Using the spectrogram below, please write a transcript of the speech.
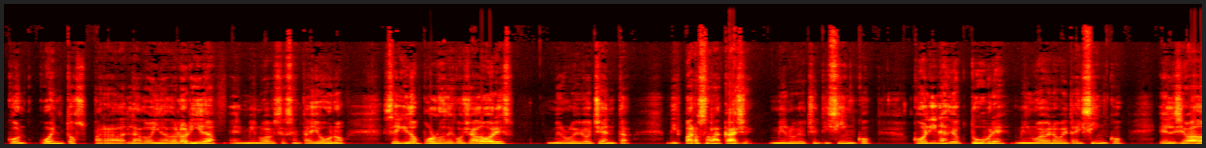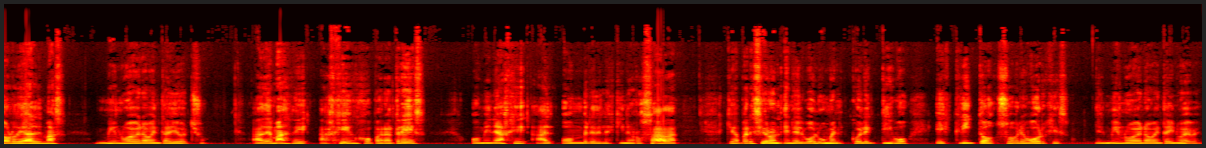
con Cuentos para la Dueña Dolorida, en 1961, seguido por Los Degolladores, 1980, Disparos en la Calle, 1985, Colinas de Octubre, 1995, El Llevador de Almas, 1998, además de Ajenjo para Tres, Homenaje al Hombre de la Esquina Rosada, que aparecieron en el volumen colectivo escrito sobre Borges, en 1999,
